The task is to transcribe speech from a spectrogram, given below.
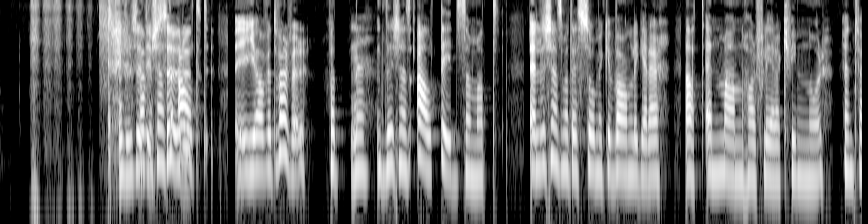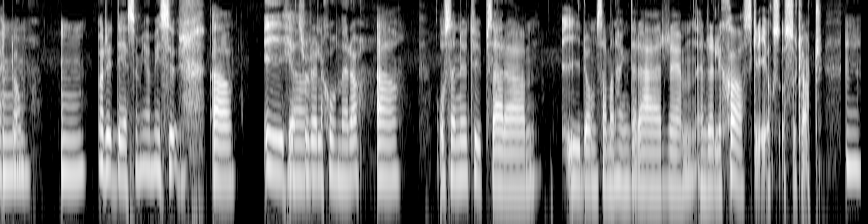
Du ser Varför typ känns sur ut. allt... Jag vet varför. För det känns alltid som att... Eller det känns som att det är så mycket vanligare att en man har flera kvinnor än tvärtom. Mm. Mm. Och det är det som gör mig sur. Ja. I Ja. heterorelationer då. Ja. Och sen nu typ så här um, i de sammanhang där det är en religiös grej också såklart. Mm.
